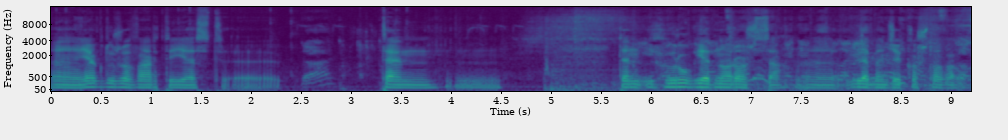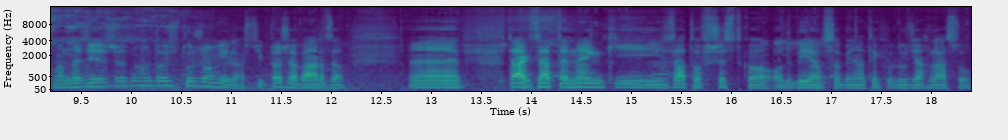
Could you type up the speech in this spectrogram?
E, jak dużo warty jest e, ten mm, ten ich róg jednorożca e, ile będzie kosztował mam nadzieję, że no dość dużą ilość i proszę bardzo e, tak, za te męki za to wszystko odbijam sobie na tych ludziach lasu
